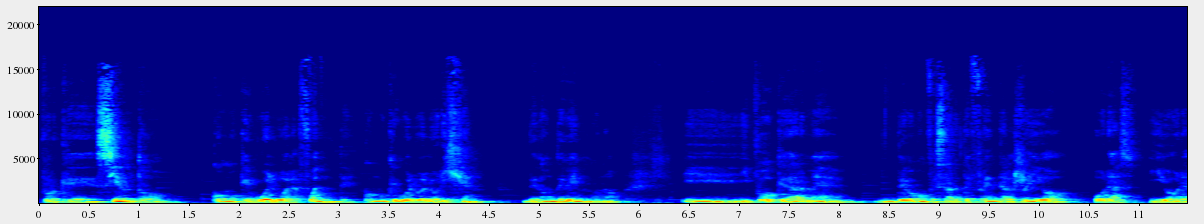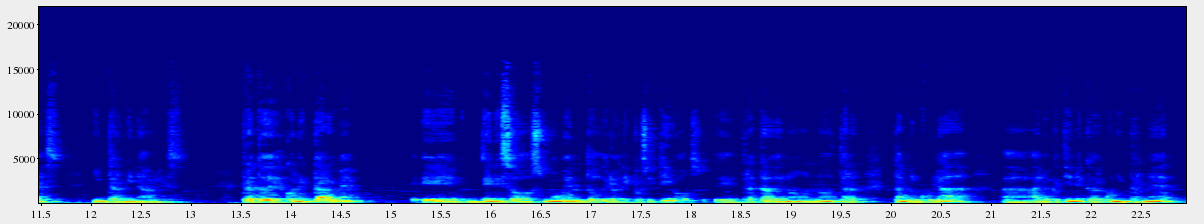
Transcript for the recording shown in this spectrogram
porque siento como que vuelvo a la fuente, como que vuelvo al origen de donde vengo, y puedo quedarme, debo confesarte, frente al río horas y horas interminables. Trato de desconectarme eh, en esos momentos de los dispositivos, tratar de no, estar tan vinculada a, lo que tiene que ver con Internet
